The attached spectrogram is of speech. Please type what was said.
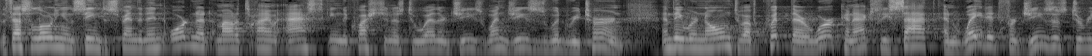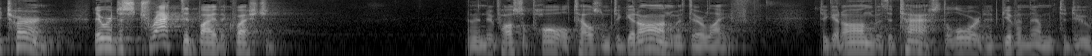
The Thessalonians seemed to spend an inordinate amount of time asking the question as to whether Jesus, when Jesus would return. And they were known to have quit their work and actually sat and waited for Jesus to return. They were distracted by the question. And then the Apostle Paul tells them to get on with their life, to get on with the task the Lord had given them to do.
